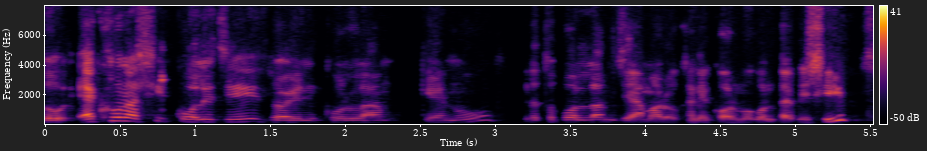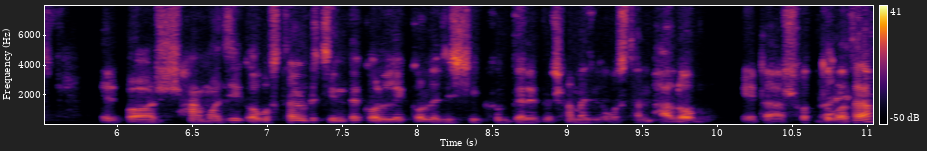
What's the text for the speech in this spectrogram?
তো এখন আসি কলেজে জয়েন করলাম। কেন? এটা তো বললাম যে আমার ওখানে কর্মঘণ্টা বেশি। এরপর সামাজিক অবস্থান একটু চিন্তা করলে কলেজের শিক্ষকদের একটু সামাজিক অবস্থান ভালো এটা সত্য কথা।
